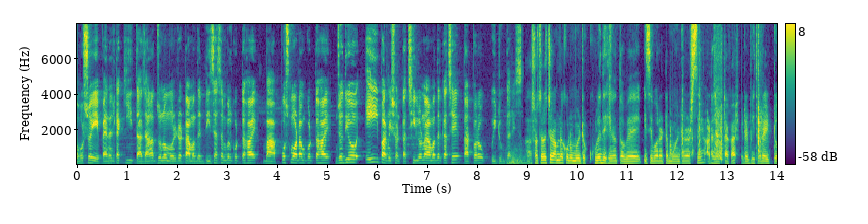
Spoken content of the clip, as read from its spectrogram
অবশ্যই এই প্যানেলটা কি তা জানার জন্য মনিটরটা আমাদের ডিসঅ্যাসেম্বল করতে হয় বা পোস্টমর্টম করতে হয়। যদিও এই পারমিশনটা ছিল না আমাদের কাছে, তারপরেও উই টুক দ্য রিস্ক সচরাচর আমরা কোনো মনিটর খুলে দেখি না, তবে পিসি বড় একটা মনিটর আসছে, আট হাজার টাকার। এটার ভিতরে একটু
